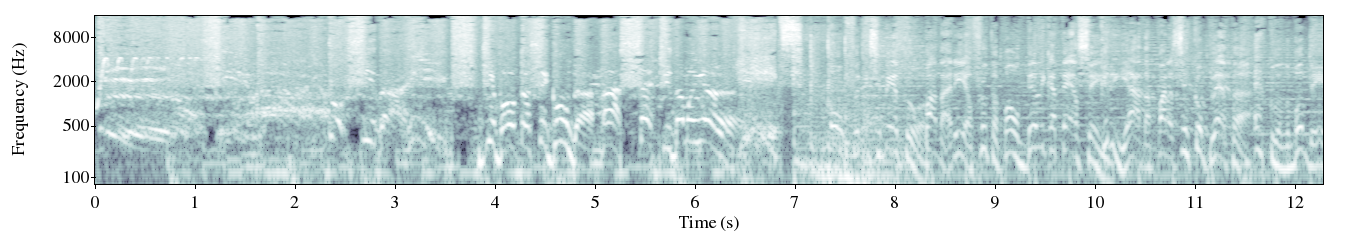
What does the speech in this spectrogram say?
Apita o árbitro. Torcida Hits. De volta segunda, às sete da manhã. Oferecimento: Padaria Fruta Pão Delicatessen. Criada para ser completa. Herculano Bandeira.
